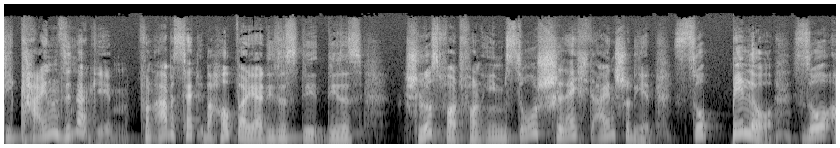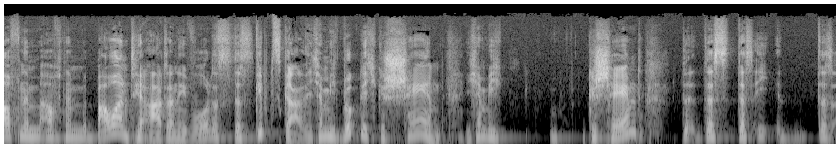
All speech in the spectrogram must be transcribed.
die keinen Sinn ergeben. Von A bis Z überhaupt war ja dieses, die, dieses Schlusswort von ihm so schlecht einstudiert, so billo, so auf einem, auf einem Bauerntheaterniveau, das, das gibt's gar nicht. Ich habe mich wirklich geschämt. Ich habe mich geschämt, dass, dass ich, dass,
